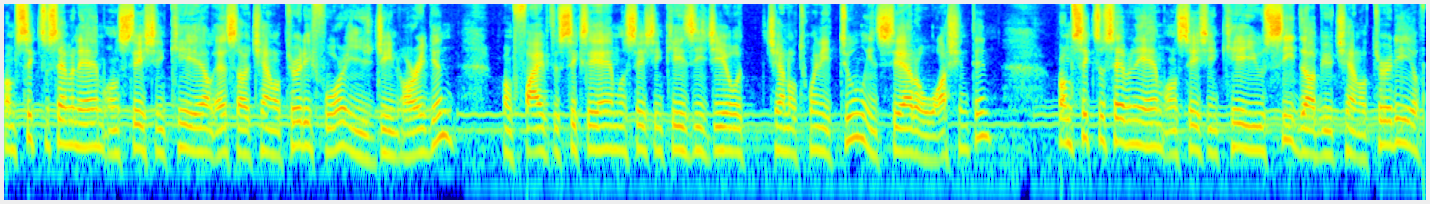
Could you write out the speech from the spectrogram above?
from 6 to 7 a.m. on station KLSR Channel 34 in Eugene, Oregon, from 5 to 6 a.m. on station KZJO Channel 22 in Seattle, Washington, from 6 to 7 a.m. on station KUCW Channel 30 of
